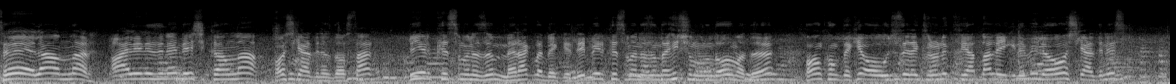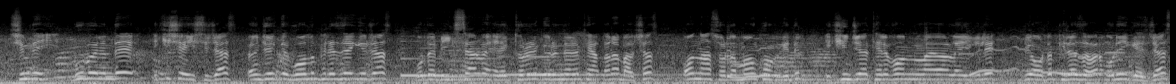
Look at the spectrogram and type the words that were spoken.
Selamlar. Ailenizin en değişik kanalına hoş geldiniz dostlar. Bir kısmınızın merakla beklediği, bir kısmınızın da hiç umurunda olmadığı Hong Kong'daki o ucuz elektronik fiyatlarla ilgili vloga hoş geldiniz. Şimdi bu bölümde iki şey işleyeceğiz. Öncelikle Golden Plaza'ya gireceğiz. Burada bilgisayar ve elektronik ürünlerin fiyatlarına bakacağız. Ondan sonra da Hong Kong'a gidip ikinci el telefonlarla ilgili bir orada plaza var. Orayı gezeceğiz.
